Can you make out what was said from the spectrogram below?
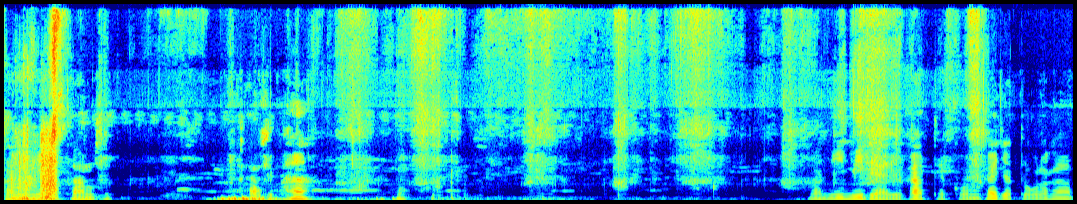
อันนี้สามสิบสามสิบห้าวันนี้มีแดดอยู่ครับ แต่ฝนใกล้จะตกแล้วครับ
